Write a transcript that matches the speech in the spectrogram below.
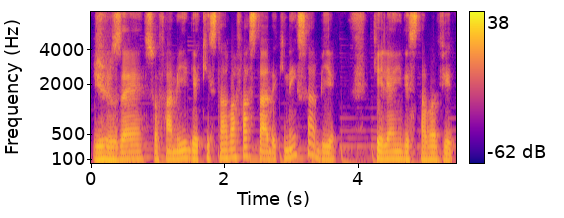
de José, sua família que estava afastada, que nem sabia que ele ainda estava vivo.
